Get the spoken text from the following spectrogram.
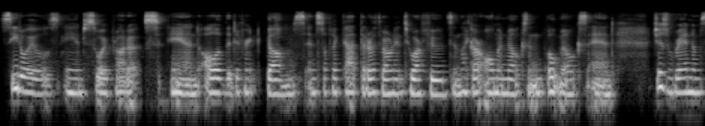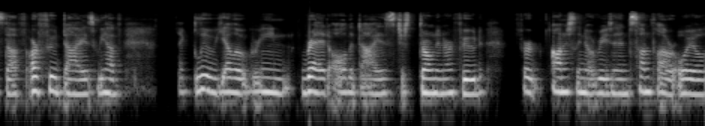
seed oils and soy products and all of the different gums and stuff like that that are thrown into our foods and like our almond milks and oat milks and just random stuff. Our food dyes, we have like blue, yellow, green, red, all the dyes just thrown in our food for honestly no reason. Sunflower oil,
